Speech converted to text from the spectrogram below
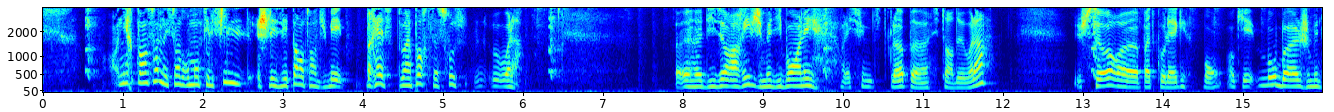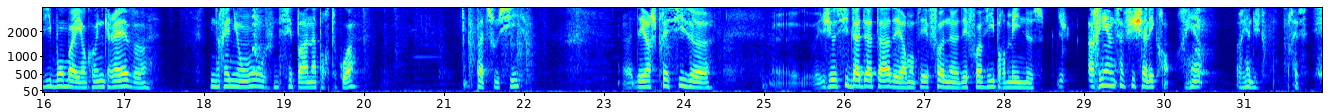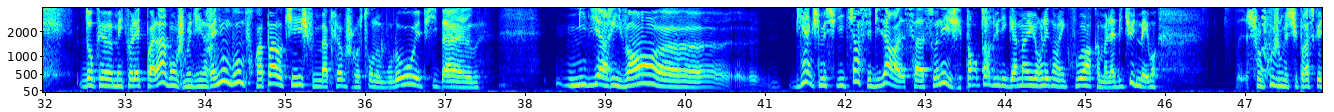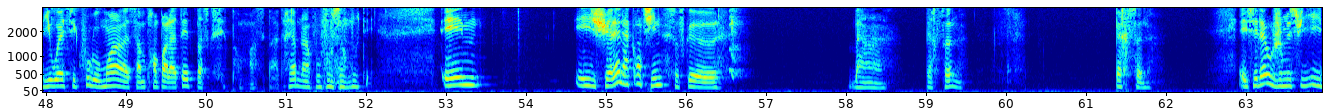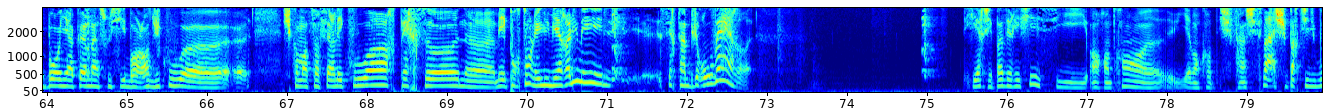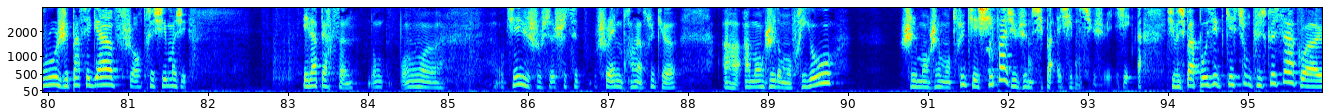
en y repensant, en essayant de remonter le fil, je les ai pas entendus. Mais bref, peu importe, ça se trouve, euh, voilà. Euh, 10 heures arrive, je me dis bon allez, on va aller se fumer une petite clope, euh, histoire de voilà. Je sors, euh, pas de collègues. Bon, ok. Bon bah je me dis bon bah il y a encore une grève, euh, une réunion, je ne sais pas, n'importe quoi. Pas de souci. Euh, D'ailleurs je précise, j'ai aussi de la data. D'ailleurs mon téléphone des fois vibre, mais il ne, rien ne s'affiche à l'écran, rien, rien du tout. Bref. Donc mes collègues pas là, bon je me dis une réunion, bon pourquoi pas, ok, je fume ma clope, je retourne au boulot et puis bah midi arrivant, bien que je me suis dit tiens c'est bizarre, ça a sonné, j'ai pas entendu les gamins hurler dans les couloirs comme à l'habitude, mais bon sur le coup je me suis presque dit ouais c'est cool au moins ça me prend pas la tête parce que c'est pas c'est pas agréable, hein, vous vous en doutez. Et et je suis allé à la cantine, sauf que ben personne, personne. Et c'est là où je me suis dit bon, il y a quand même un souci. Bon, alors du coup, euh, euh, je commence à faire les couloirs, personne. euh, mais pourtant les lumières allumées, certains bureaux ouverts. Hier, j'ai pas vérifié si en rentrant euh, il y avait encore. Enfin, je sais pas. Je suis parti du boulot, j'ai pas fait gaffe. Je suis rentré chez moi, j'ai. Et là, personne. Donc bon, euh, ok, je, je, je allé me prendre un truc euh, à, manger dans mon frigo j'ai mangé mon truc et je sais pas, je, je me suis pas, je me suis, je me suis pas posé de questions plus que ça, quoi.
